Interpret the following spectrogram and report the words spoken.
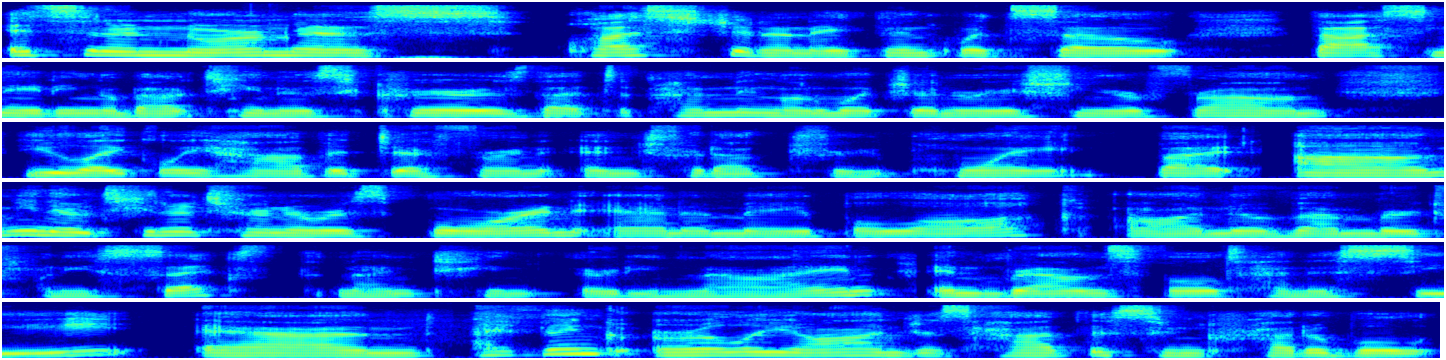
It's an enormous question. And I think what's so fascinating about Tina's career is that depending on what generation you're from, you likely have a different introductory point. But, um, you know, Tina Turner was born Anna Mae Bullock on November 26th, 1939, in Brownsville, Tennessee. And I think early on just had this incredible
